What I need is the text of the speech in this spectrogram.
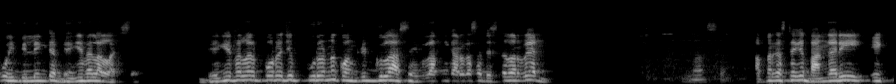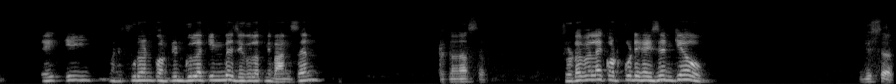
ওই বিল্ডিংটা ভেঙে ফেলা লাগছে। ভেঙে ফেলার পরে যে পুরানো কনক্রিটগুলো আছে এগুলো আপনি কারও কাছে বেচতে পারবেন? না স্যার আপনার কাছ থেকে ভাঙ্গারি এই- মানে পুরান কনক্রিটগুলা কিনবে যেগুলো আপনি ভাঙছেন? না স্যার ছোটবেলায় কটকটি খাইছেন কেউ? জি স্যার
